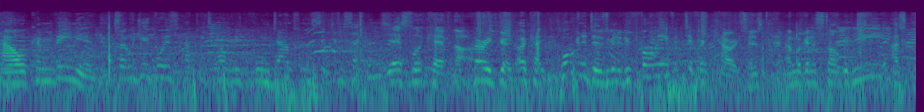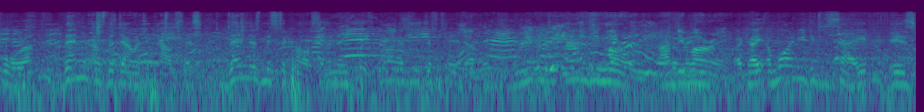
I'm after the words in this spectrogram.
How convenient. So, would you boys happy to help me perform Downton in 60 seconds? Yes, Luke Kempner. Very good. Okay, what we're going to do is we're going to do five different characters, and we're going to start with me as Cora, then as the Dowager Countess, then as Mr. Carson, and then Chris Brown as you just heard. And you're going to be Andy Murray. Andy. Murray. Okay, and what I need you to say is,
